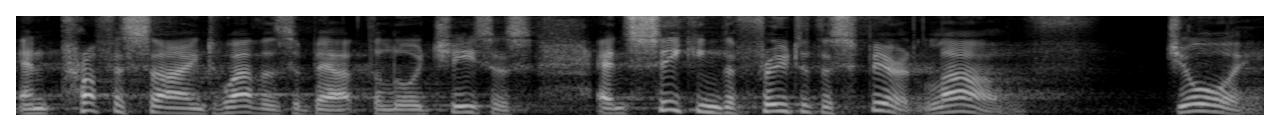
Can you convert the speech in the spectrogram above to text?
and prophesying to others about the Lord Jesus and seeking the fruit of the Spirit love, joy,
